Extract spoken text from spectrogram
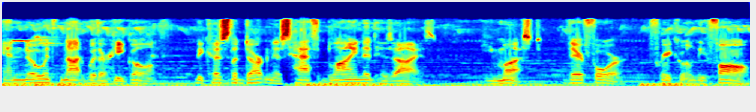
and knoweth not whither he goeth, because the darkness hath blinded his eyes. He must, therefore, frequently fall,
